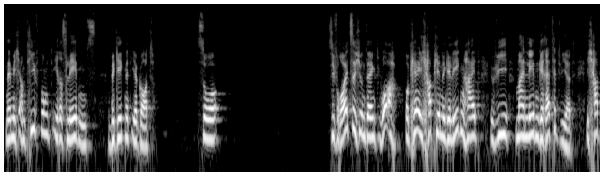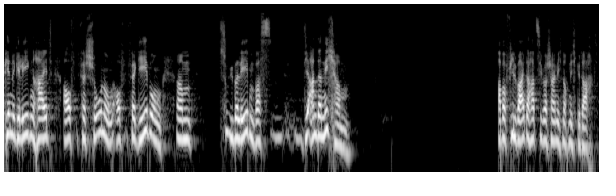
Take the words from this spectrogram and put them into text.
nämlich am Tiefpunkt ihres Lebens begegnet ihr Gott. So Sie freut sich und denkt, wow, okay, ich habe hier eine Gelegenheit, wie mein Leben gerettet wird. Ich habe hier eine Gelegenheit auf Verschonung, auf Vergebung ähm, zu überleben, was die anderen nicht haben. Aber viel weiter hat sie wahrscheinlich noch nicht gedacht.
